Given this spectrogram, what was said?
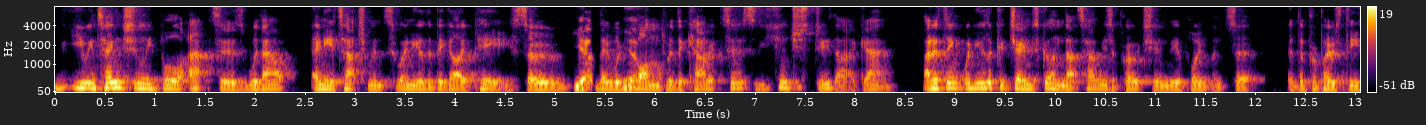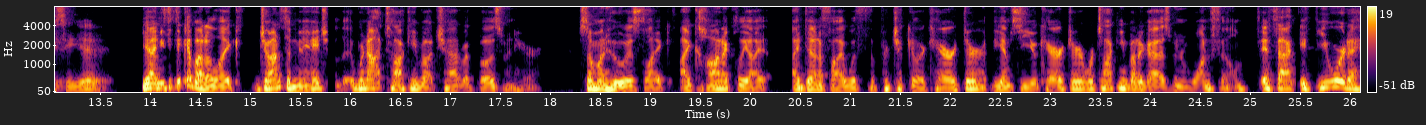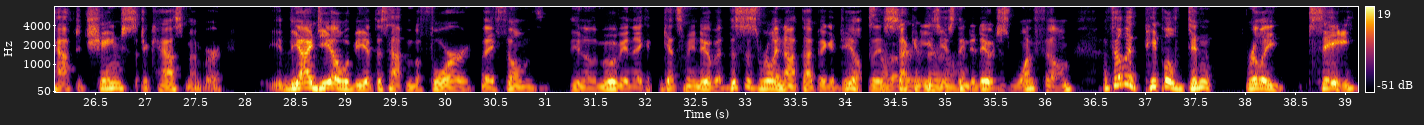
You intentionally bought actors without any attachment to any other big IP, so Yep, they would yep. bond with the characters. You can just do that again. And I think when you look at James Gunn, that's how he's approaching the appointments at, at the proposed DCU. Yeah, and if you think about it, like Jonathan Major, we're not talking about Chadwick Boseman here, someone who is like iconically I identify with the particular character, the MCU character. We're talking about a guy who's been in one film. In fact, if you were to have to change such a cast member, the ideal would be if this happened before they filmed, you know, the movie and they could get somebody new. But this is really not that big a deal. It's the second easiest thing to do. It's just one film, a film that people didn't really see,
